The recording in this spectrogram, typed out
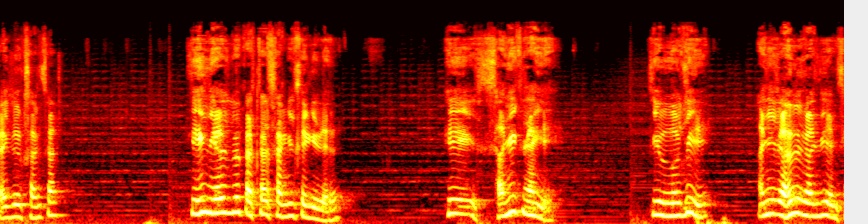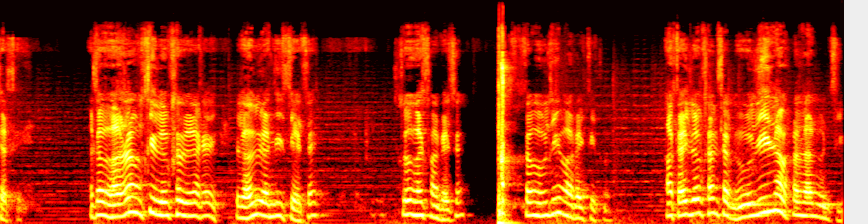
काही लोक सांगतात की ही निवडणूक आता सांगितलं गेलं. ही स्थानिक नाही आहे ती मोदी आणि राहुल गांधी यांच्यात आहे आता बारामती लोकसभेला काय राहुल गांधीच येत आहे तो मत मागायचा? का मोदी मागायचे पण? हा काही लोक सांगतात मोदींना प्रधानमंत्री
